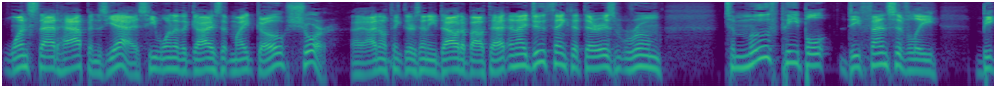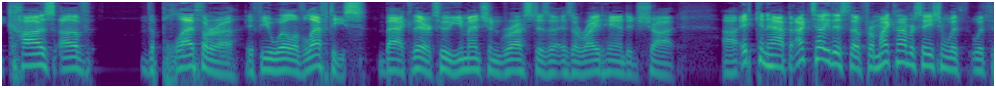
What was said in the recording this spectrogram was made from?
once that happens, yeah, is he one of the guys that might go? Sure. I, I don't think there's any doubt about that. And I do think that there is room to move people defensively because of the plethora, if you will, of lefties back there, too. You mentioned Rust as a, as a right handed shot. Uh, it can happen. I tell you this, though, from my conversation with, with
